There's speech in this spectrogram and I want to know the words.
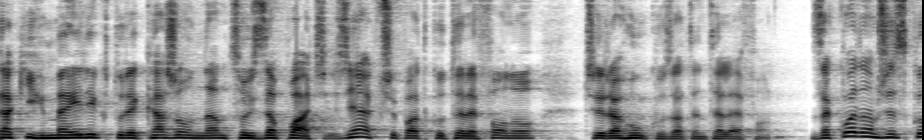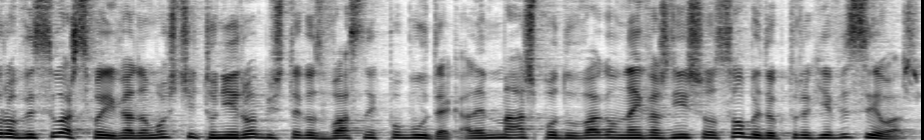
takich maili, które każą nam coś zapłacić, nie jak w przypadku telefonu czy rachunku za ten telefon. Zakładam, że skoro wysyłasz swoje wiadomości, to nie robisz tego z własnych pobudek, ale masz pod uwagą najważniejsze osoby, do których je wysyłasz.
